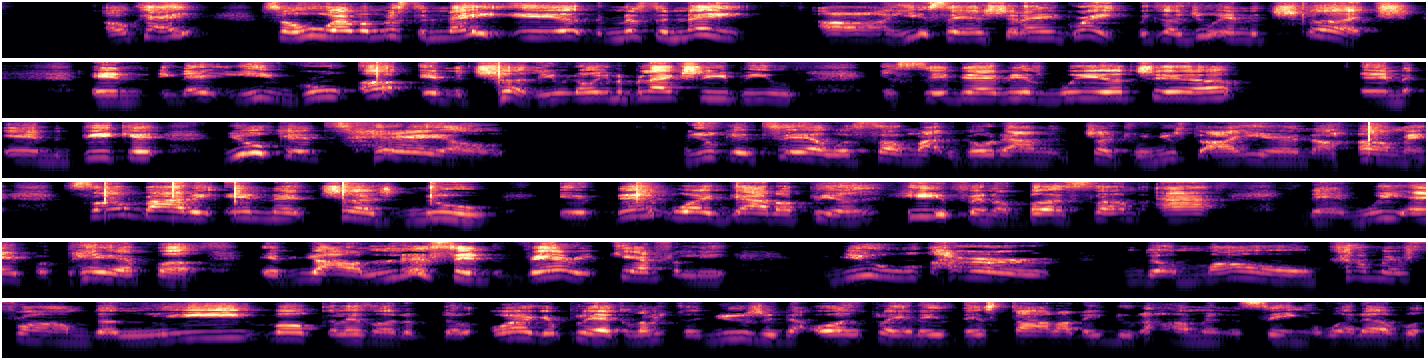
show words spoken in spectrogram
Okay, so whoever Mr. Nate is, Mr. Nate, uh, he said shit ain't great because you in the church, and they, he grew up in the church. Even though he's the black sheep, he is sitting there in his wheelchair, and and the deacon, you can tell. You can tell when somebody go down in church when you start hearing the humming. Somebody in that church knew if this boy got up here, he finna bust something out that we ain't prepared for. If y'all listen very carefully, you heard the moan coming from the lead vocalist or the, the organ player, because I'm usually the organ player, they, they start off, they do the humming and singing, whatever.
